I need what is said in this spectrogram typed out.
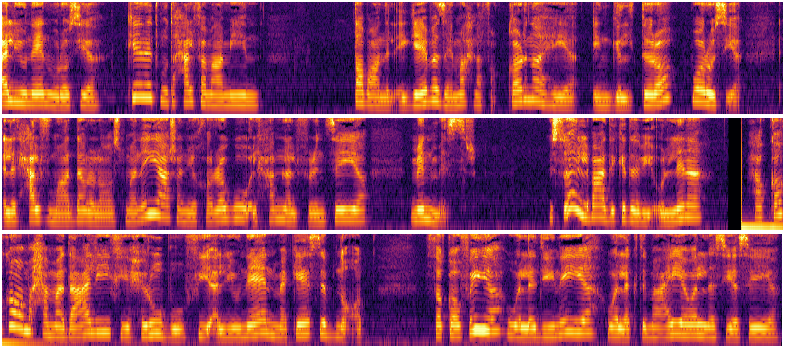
اليونان وروسيا كانت متحالفة مع مين؟ طبعا الإجابة زي ما إحنا فكرنا هي إنجلترا وروسيا اللي اتحالفوا مع الدولة العثمانية عشان يخرجوا الحملة الفرنسية من مصر السؤال اللي بعد كده بيقول لنا حقق محمد علي في حروبه في اليونان مكاسب نقط ثقافية ولا دينية ولا اجتماعية ولا سياسية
